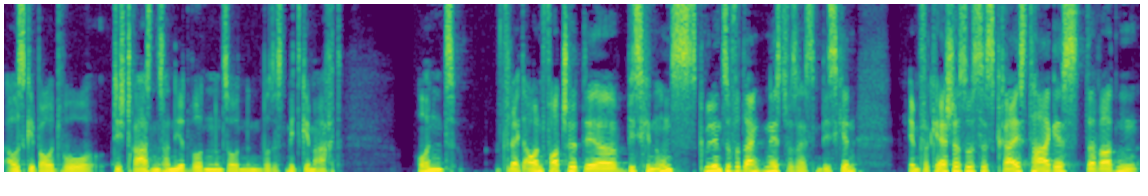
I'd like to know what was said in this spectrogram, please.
ausgebaut, wo die Straßen saniert wurden und so, dann wird es mitgemacht. Und vielleicht auch ein Fortschritt, der ein bisschen uns Grünen zu verdanken ist. Was heißt ein bisschen? Im Verkehrsausschuss des Kreistages, da werden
